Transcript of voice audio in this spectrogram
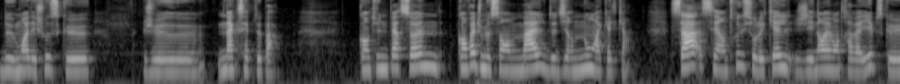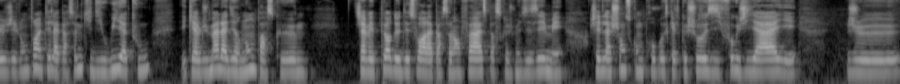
de moi, des choses que je n'accepte pas quand une personne, qu'en fait je me sens mal de dire non à quelqu'un. Ça, c'est un truc sur lequel j'ai énormément travaillé parce que j'ai longtemps été la personne qui dit oui à tout et qui a du mal à dire non parce que j'avais peur de décevoir la personne en face parce que je me disais mais j'ai de la chance qu'on me propose quelque chose, il faut que j'y aille et je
